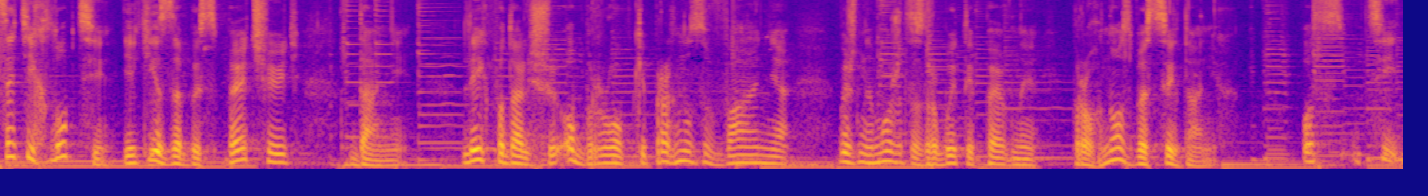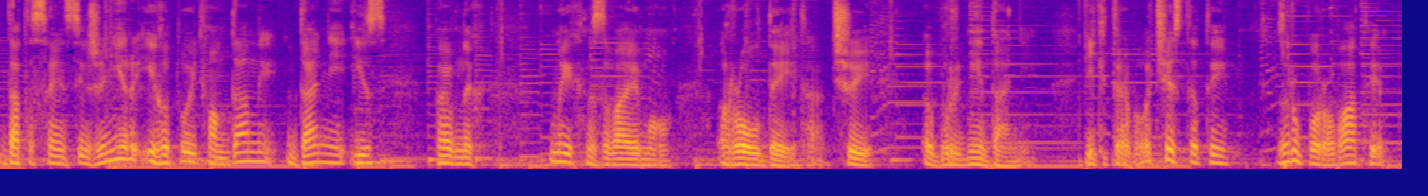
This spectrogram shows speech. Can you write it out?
Це ті хлопці, які забезпечують дані для їх подальшої обробки, прогнозування. Ви ж не можете зробити певний прогноз без цих даних. Ось ці Data Science інженери і готують вам дані, дані із певних, ми їх називаємо raw data, чи брудні дані, які треба очистити, згрупувати,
